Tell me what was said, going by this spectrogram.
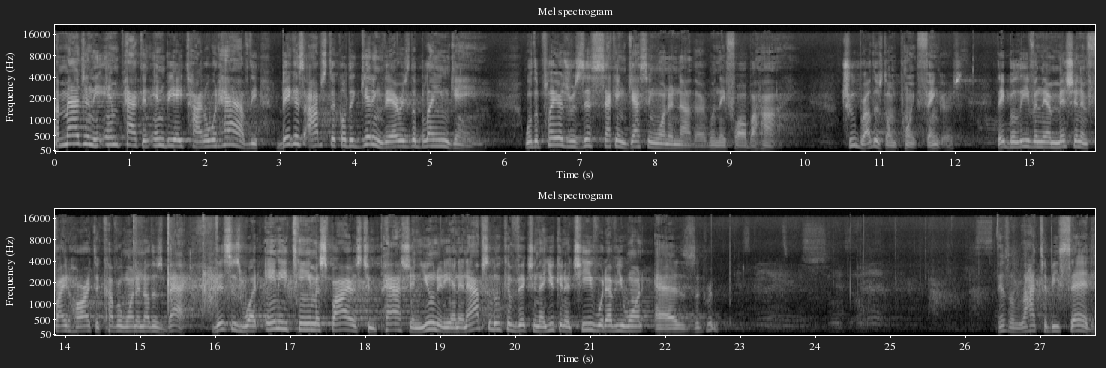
Imagine the impact an NBA title would have. The biggest obstacle to getting there is the blame game. Will the players resist second guessing one another when they fall behind? True brothers don't point fingers. They believe in their mission and fight hard to cover one another's back. This is what any team aspires to passion, unity, and an absolute conviction that you can achieve whatever you want as a group. There's a lot to be said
